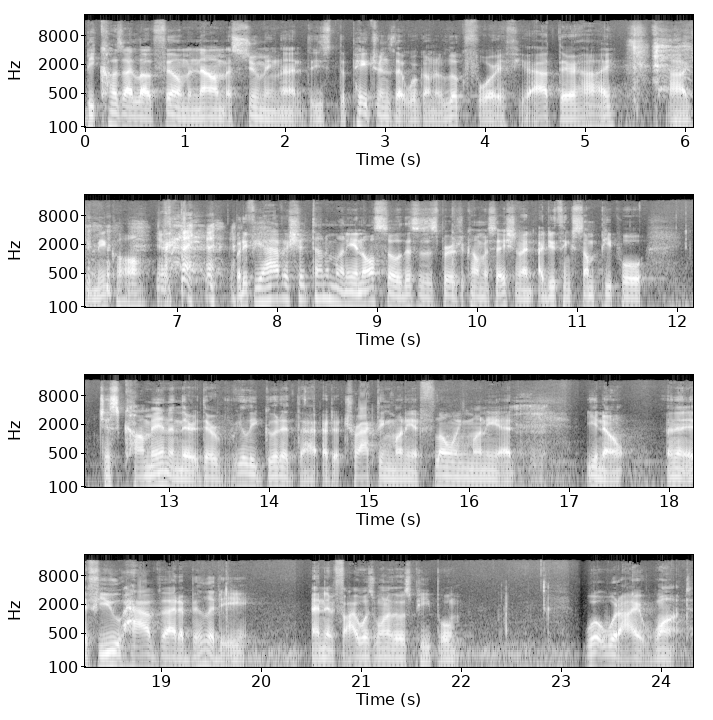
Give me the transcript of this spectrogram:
because I love film, and now I'm assuming that these the patrons that we're going to look for, if you're out there, hi, uh, give me a call. but if you have a shit ton of money, and also this is a spiritual conversation, I, I do think some people just come in and they're they're really good at that, at attracting money, at flowing money, at you know, and if you have that ability, and if I was one of those people, what would I want?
